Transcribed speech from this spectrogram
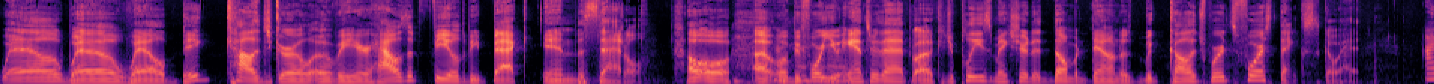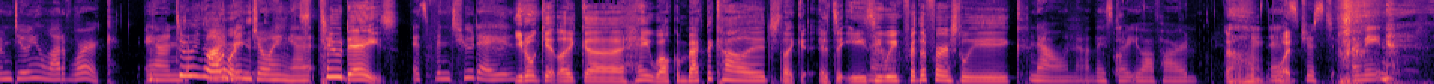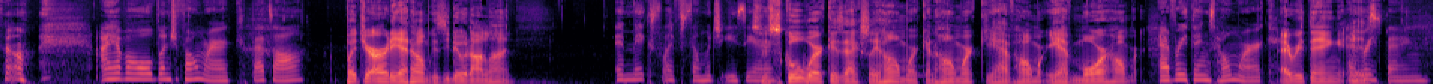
Well, well, well, big college girl over here. How's it feel to be back in the saddle? Oh, oh, uh, well, before you answer that, uh, could you please make sure to dumb it down those big college words for us? Thanks. Go ahead. I'm doing a lot of work and doing a lot I'm work. enjoying it. It's two days. It's been two days. You don't get like, uh, hey, welcome back to college. Like, it's an easy No. week for the first week. No, no, they start you off hard. Um, It's what? just, I mean, no, I have a whole bunch of homework. That's all. But you're already at home because you do it online. It makes life so much easier. So schoolwork is actually homework, and homework you have homework. You have more homework. Everything's homework. Everything is Everything.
